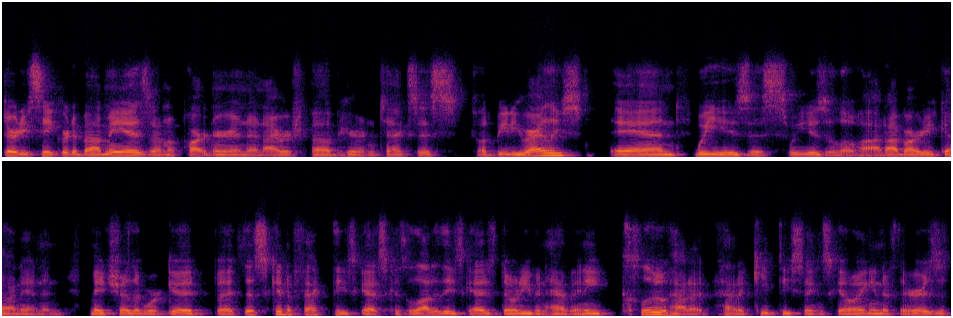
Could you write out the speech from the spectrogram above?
dirty secret about me is I'm a partner in an Irish pub here in Texas called BD Riley's, and we use this. We use Aloha. I've already gone in and made sure that we're good, but this can affect these guys because a lot of these guys don't even have any clue how to how to keep these things going. And if there is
